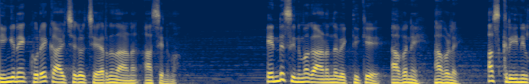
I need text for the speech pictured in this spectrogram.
ഇങ്ങനെ കുറേ കാഴ്ചകൾ ചേർന്നതാണ് ആ സിനിമ. എന്റെ സിനിമ കാണുന്ന വ്യക്തിക്ക് അവനെ അവളെ ആ സ്ക്രീനിൽ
